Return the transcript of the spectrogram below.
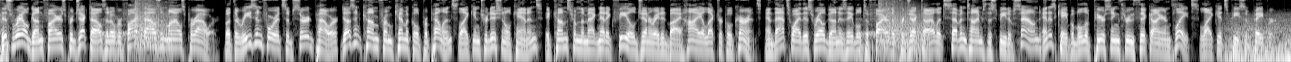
This railgun fires projectiles at over 5,000 miles per hour, but the reason for its absurd power doesn't come from chemical propellants like in traditional cannons, it comes from the magnetic field generated by high electrical currents. And that's why this railgun is able to fire the projectile at seven times the speed of sound and is capable of piercing through thick iron plates like its piece of paper.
